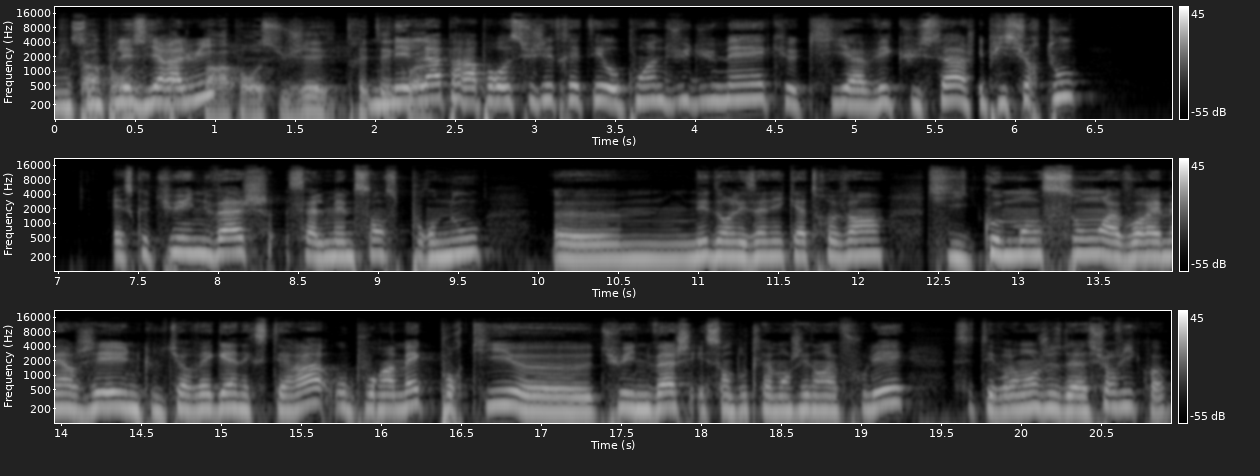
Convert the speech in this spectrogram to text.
puis son au- plaisir à par- lui. Par rapport au sujet traité. Mais quoi. là, par rapport au sujet traité, au point de vue du mec qui a vécu ça, et puis surtout, est-ce que tuer une vache, ça a le même sens pour nous, euh, nés dans les années 80, qui commençons à voir émerger une culture végane, etc., ou pour un mec pour qui euh, tuer une vache et sans doute la manger dans la foulée, c'était vraiment juste de la survie, quoi.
